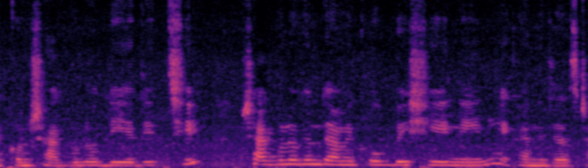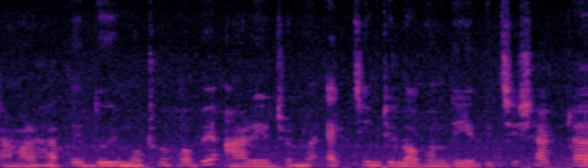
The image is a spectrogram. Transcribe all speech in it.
এখন শাকগুলো দিয়ে দিচ্ছি। শাকগুলো কিন্তু আমি খুব বেশি নিইনি। এখানে জাস্ট আমার হাতে দুই মুঠো হবে আর এর জন্য এক চিমটি লবণ দিয়ে দিচ্ছি। শাকটা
